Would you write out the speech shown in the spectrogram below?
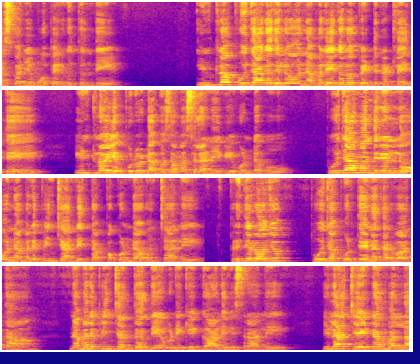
ఐశ్వర్యము పెరుగుతుంది. ఇంట్లో పూజా గదిలో నెమలికలు పెట్టినట్లయితే ఇంట్లో ఎప్పుడూ డబ్బు సమస్యలు అనేవి ఉండవు. పూజా మందిరంలో నెమలిపించాన్ని తప్పకుండా ఉంచాలి. ప్రతిరోజు పూజ పూర్తయిన తర్వాత నెమలిపించంతో దేవుడికి గాలి విసరాలి. ఇలా చేయటం వల్ల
